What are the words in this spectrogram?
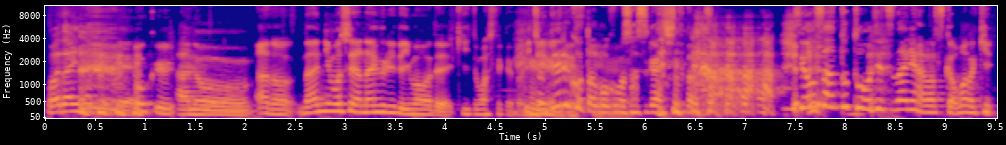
話題になってて僕あのあの何にも知らないふりで今まで聞いてましたけど 一応出ることは僕もさすがに知ってたんですよ 瀬尾さんと当日何話すかまだき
